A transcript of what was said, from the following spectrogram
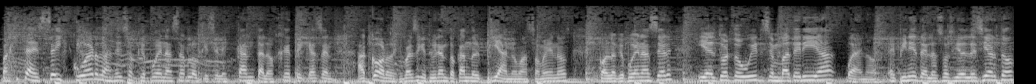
Bajista de seis cuerdas, de esos que pueden hacer lo que se les canta a los jetes que hacen acordes, que parece que estuvieran tocando el piano más o menos, con lo que pueden hacer. Y el tuerto Wirtz en batería. Bueno, Spinetta de los Socios del Desierto.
